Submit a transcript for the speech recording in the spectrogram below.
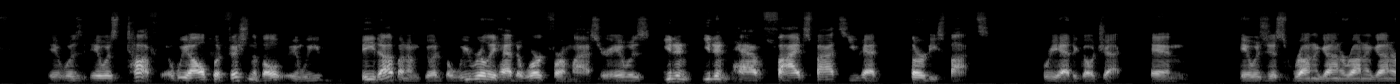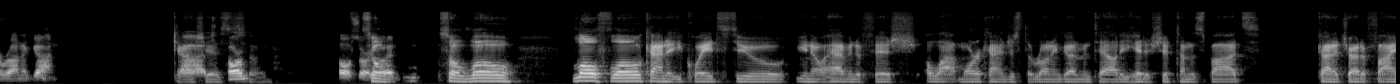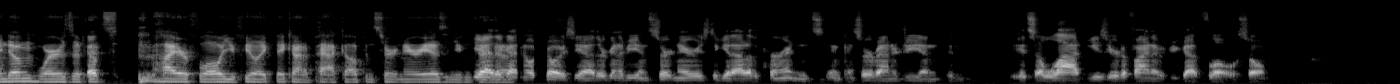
It was it was tough. We all put fish in the boat and we beat up on them good, but we really had to work for them last year. It was you didn't you didn't have five spots, you had 30 spots where you had to go check. And it was just run and gun, run and gun, run and gun. Gotcha. Uh, Norm- so, oh, sorry. So, so low, low flow kind of equates to you know having to fish a lot more, kind of just the run and gun mentality, hit a shit ton of spots, kind of try to find them. Whereas if yep. it's higher flow, you feel like they kind of pack up in certain areas, and you can. Yeah, kinda... they got no choice. Yeah, they're going to be in certain areas to get out of the current and, and conserve energy, and, and, it's a lot easier to find them if you got flow. So,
